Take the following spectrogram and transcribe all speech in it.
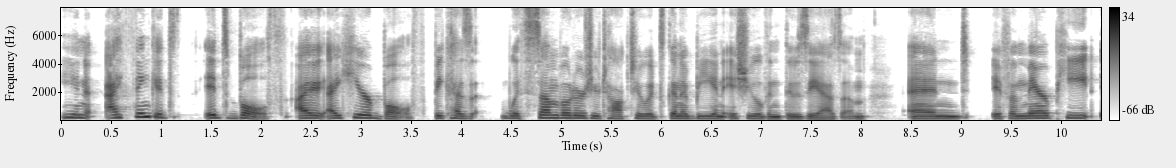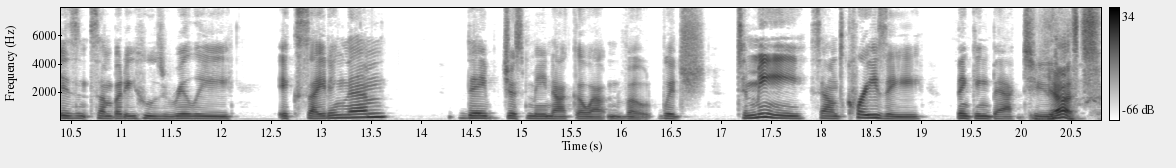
You know, I think it's it's both. I I hear both because with some voters you talk to, it's going to be an issue of enthusiasm, and if a Mayor Pete isn't somebody who's really exciting them, they just may not go out and vote, which to me sounds crazy. Thinking back to yes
